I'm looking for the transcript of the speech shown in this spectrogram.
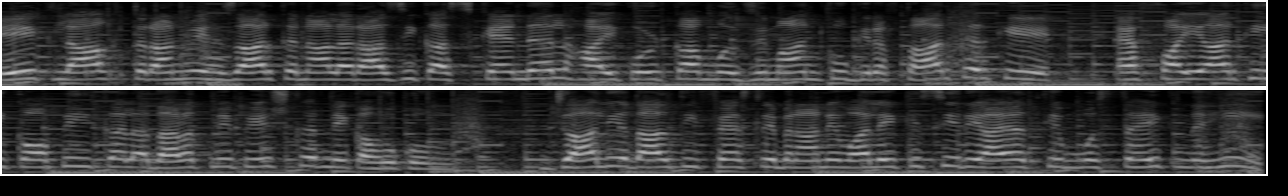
ایک لاکھ ترانوے ہزار کنال اراضی کا سکینڈل، ہائی کورٹ کا ملزمان کو گرفتار کر کے ایف آئی آر کی کاپی کل عدالت میں پیش کرنے کا حکم۔ جعلی عدالتی فیصلے بنانے والے کسی رعایت کے مستحق نہیں۔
